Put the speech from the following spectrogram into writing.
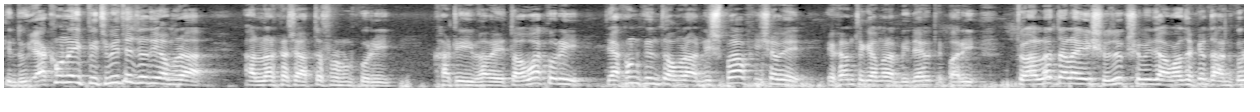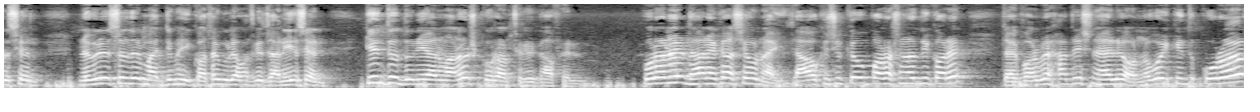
কিন্তু এখন এই পৃথিবীতে যদি আমরা আল্লাহর কাছে আত্মসমর্পণ করি খাঁটিভাবে তবা করি, তো এখন কিন্তু আমরা নিষ্পাপ হিসাবে এখান থেকে আমরা বিদায় হতে পারি। তো আল্লাহ তালা এই সুযোগ সুবিধা আমাদেরকে দান করেছেন। নবীর ইসলামদের মাধ্যমে এই কথাগুলো আমাদেরকে জানিয়েছেন, কিন্তু দুনিয়ার মানুষ কোরআন থেকে গাফেল। কোরআনের ধারে কাছেও নাই, যাও কিছু কেউ পড়াশোনা যদি করে তাই পর্বে হাদিস না হলে অন্য বই কিন্তু কোরআন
